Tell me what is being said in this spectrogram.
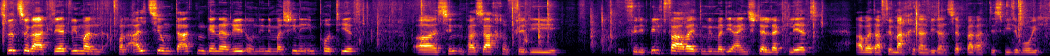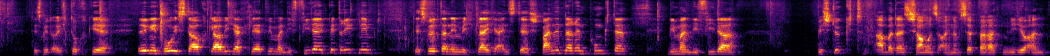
Es wird sogar erklärt, wie man von Altium Daten generiert und in die Maschine importiert. Äh, sind ein paar Sachen für die, für die Bildverarbeitung, wie man die einstellt, erklärt. Aber dafür mache ich dann wieder ein separates Video, wo ich das mit euch durchgehe. Irgendwo ist auch, glaube ich, erklärt, wie man die Fieder in Betrieb nimmt. Das wird dann nämlich gleich eins der spannenderen Punkte, wie man die Fieder bestückt. Aber das schauen wir uns auch in einem separaten Video an.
